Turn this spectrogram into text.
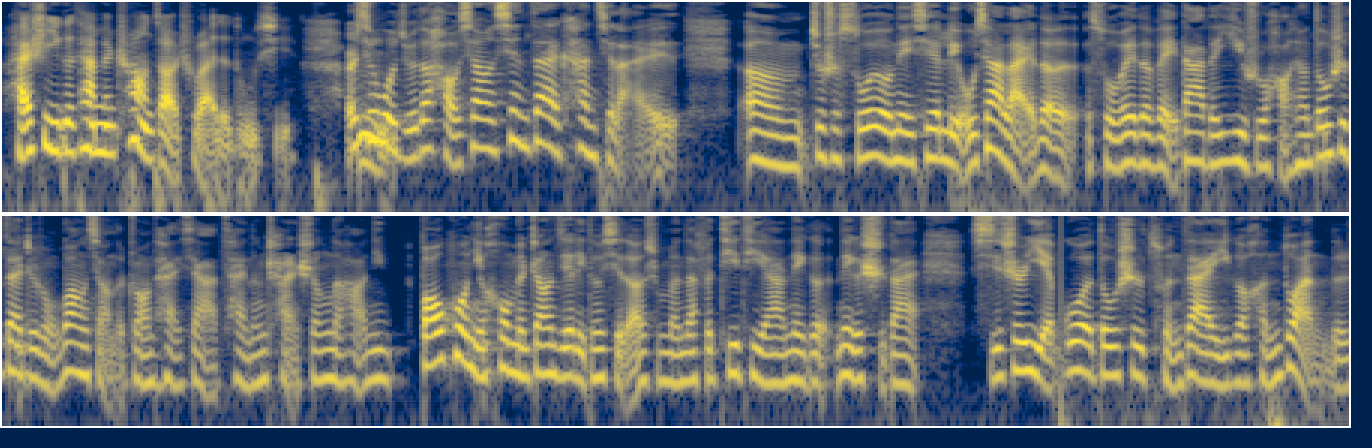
还是一个他们创造出来的东西。而且我觉得好像现在看起来，嗯，就是所有那些留下来的所谓的伟大的艺术，好像都是在这种妄想的状态下才能产生的哈。你包括你后面章节里头写到什么 Nefertiti 啊，那个那个时代，其实也不过都是存在一个很短的，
